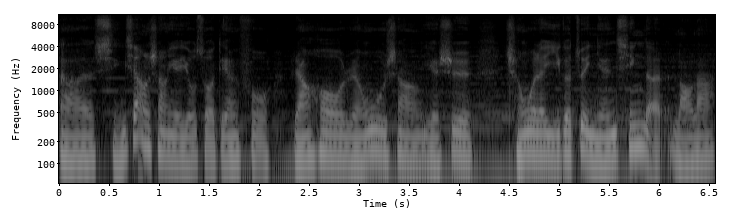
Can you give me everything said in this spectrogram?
呃，形象上也有所颠覆，然后人物上也是成为了一个最年轻的劳拉，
